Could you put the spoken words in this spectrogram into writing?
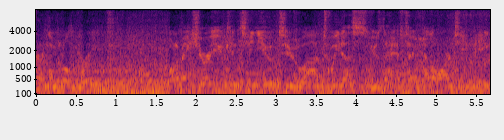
I believe, right there in the middle of the groove. Want to make sure you continue to uh, tweet us. Use the hashtag LORTV.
